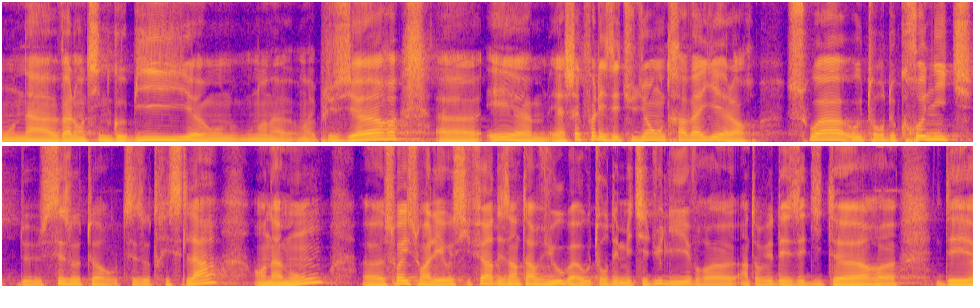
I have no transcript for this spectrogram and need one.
On a Valentine Gobi, euh, on, en, a, plusieurs. et, et, à chaque fois, les étudiants ont travaillé. Alors, soit autour de chroniques de ces auteurs ou de ces autrices-là en amont, euh, soit ils sont allés aussi faire des interviews bah, autour des métiers du livre, euh, interviewer des éditeurs, euh, des,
